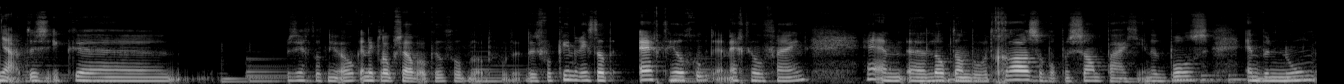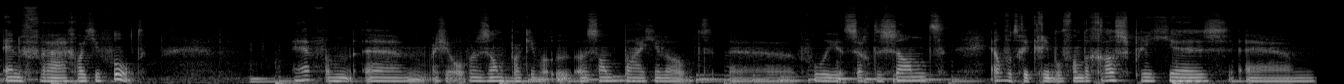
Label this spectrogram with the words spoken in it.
ja, dus ik uh, zeg dat nu ook. En ik loop zelf ook heel veel blote voeten. Dus voor kinderen is dat echt heel goed en echt heel fijn. En uh, loop dan door het gras of op een zandpaadje in het bos. En benoem en vraag wat je voelt van, ehm, als je over een zandpakje, een zandpaadje loopt, uh, voel je het zachte zand. Of het gekriebel van de grassprietjes. Um,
